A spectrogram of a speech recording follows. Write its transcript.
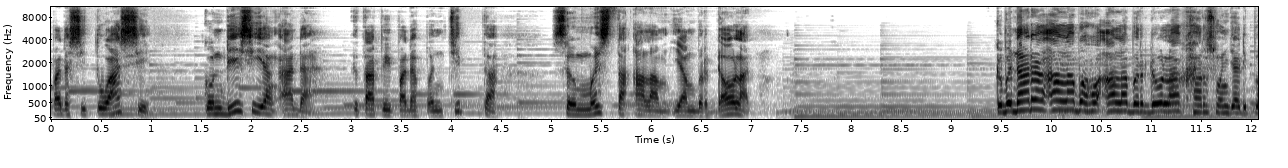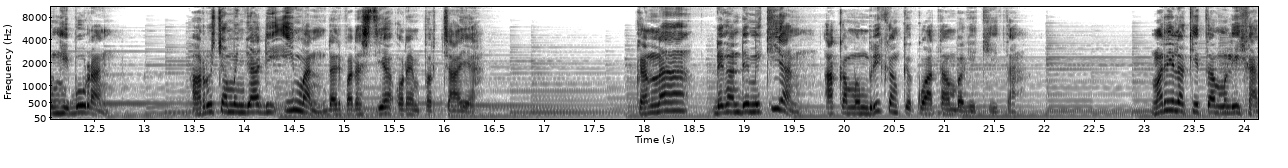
pada situasi, kondisi yang ada, tetapi pada pencipta semesta alam yang berdaulat. Kebenaran Allah bahwa Allah berdaulat harus menjadi penghiburan, harusnya menjadi iman daripada setiap orang yang percaya. Karena dengan demikian akan memberikan kekuatan bagi kita. Marilah kita melihat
